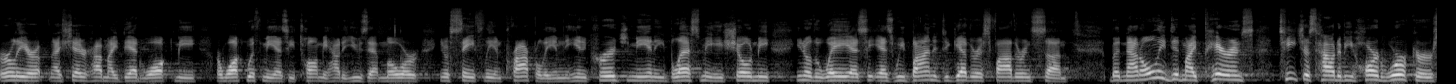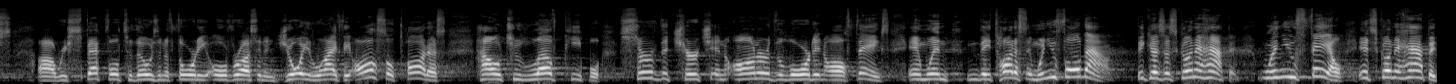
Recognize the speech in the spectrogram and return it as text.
Earlier, I shared how my dad walked me or walked with me as he taught me how to use that mower, you know, safely and properly. And he encouraged me and he blessed me. He showed me, you know, the way as, as we bonded together as father and son. But not only did my parents teach us how to be hard workers, uh, respectful to those in authority over us, and enjoy life, they also taught us how to love people, serve the church, and honor the Lord in all things. And when they taught us, and when you fall down, because it's going to happen. When you fail, it's going to happen.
